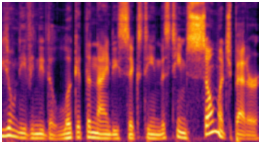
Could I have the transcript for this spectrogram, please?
we don't even need to look at the 96 team. This team's so much better.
